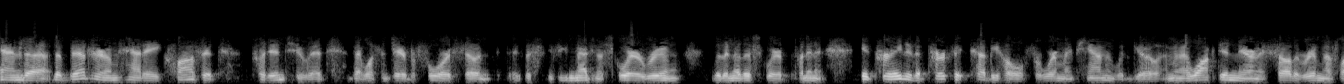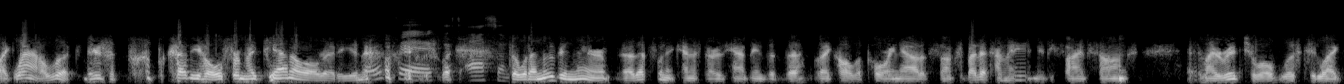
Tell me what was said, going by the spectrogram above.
And uh, the bedroom had a closet put into it that wasn't there before. So it was, if you can imagine a square room with another square put in it. It created a perfect cubby hole for where my piano would go. I mean, I walked in there and I saw the room and I was like, wow, look, there's a cubby hole for my piano already, you know? Perfect. like, that's awesome. So when I moved in there, uh, that's when it kind of started happening, the, the, what I call the pouring out of songs. So by that time I had maybe five songs. And my ritual was to like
